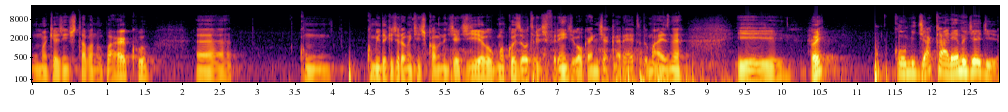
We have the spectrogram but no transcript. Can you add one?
Uma que a gente estava no barco, é, com comida que geralmente a gente come no dia a dia, alguma coisa ou outra diferente, igual carne de jacaré e tudo mais, né? E. Oi? Come jacaré no dia a dia.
